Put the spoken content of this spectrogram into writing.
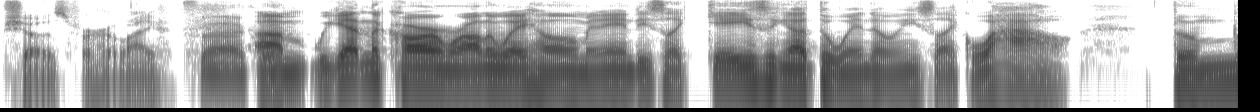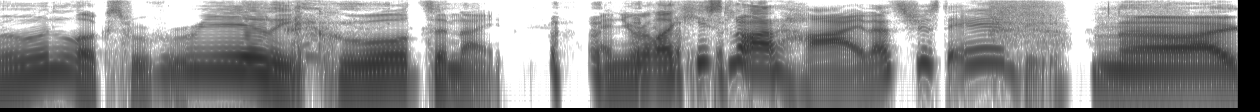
shows for her life. exactly. Um, we get in the car and we're on the way home, and Andy's like gazing out the window, and he's like, "Wow, the moon looks really cool tonight." And you were like, "He's not high. That's just Andy." no, I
